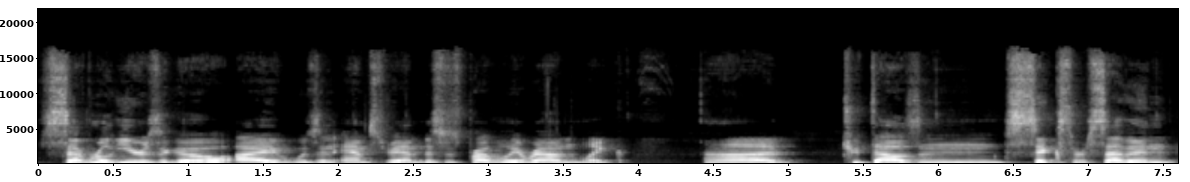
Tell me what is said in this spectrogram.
several years ago, I was in Amsterdam. This was probably around like uh, 2006 or seven,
